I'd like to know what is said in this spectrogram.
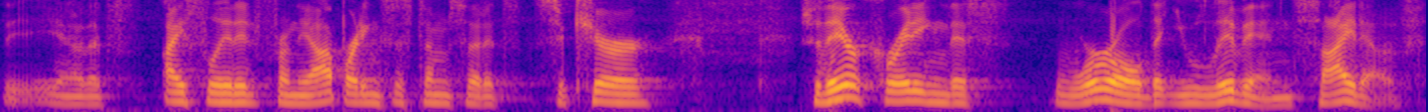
you know, that's isolated from the operating system so that it's secure. So they are creating this world that you live inside of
